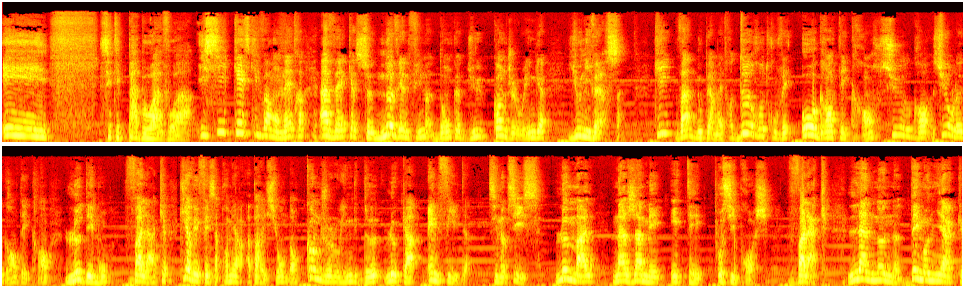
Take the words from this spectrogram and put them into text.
et c'était pas beau à voir. Ici, qu'est-ce qu'il va en être avec ce neuvième film, donc, du Conjuring Universe? Qui va nous permettre de retrouver au grand écran, sur, le grand écran, le démon Valak, qui avait fait sa première apparition dans Conjuring de le cas Enfield. Synopsis. Le mal n'a jamais été aussi proche. Valak, la nonne démoniaque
